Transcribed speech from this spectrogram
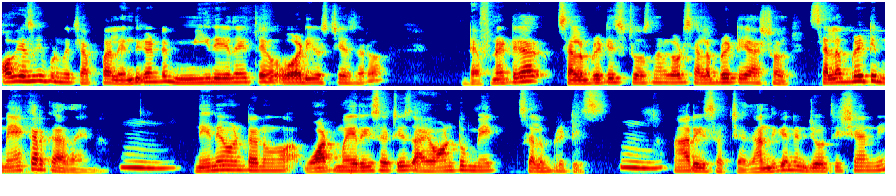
ఆబ్వియస్‌గా ఇప్పుడు మీరు చెప్పాలి. ఎందుకంటే మీరు ఏదైతే వర్డ్ యూజ్ చేశారో డెఫినిట్‌గా సెలబ్రిటీస్ చూస్తున్నారు కాబట్టి సెలబ్రిటీ ఆస్ట్రాలజర్. సెలబ్రిటీ మేకర్ కాదాయన. హ్మ్. నేనేమంటాను what my research is I want to make celebrities. నా రిసర్చ్ అది. అందుకే నేను జ్యోతిష్యాన్ని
